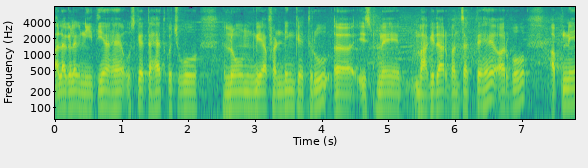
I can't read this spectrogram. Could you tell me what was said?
अलग अलग नीतियाँ हैं, उसके तहत कुछ वो लोन या फंडिंग के थ्रू इसमें भागीदार बन सकते हैं और वो अपने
